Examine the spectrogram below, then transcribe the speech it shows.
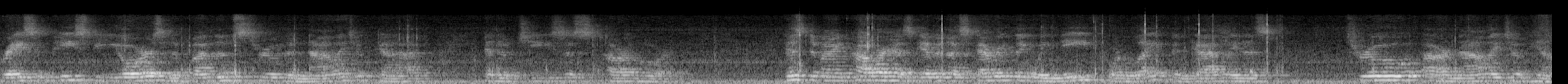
Grace and peace be yours in abundance through the knowledge of God and of Jesus our Lord. His divine power has given us everything we need for life and godliness through our knowledge of him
